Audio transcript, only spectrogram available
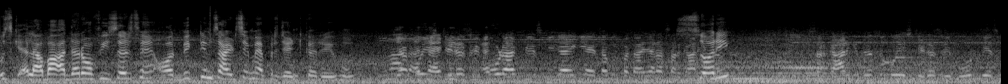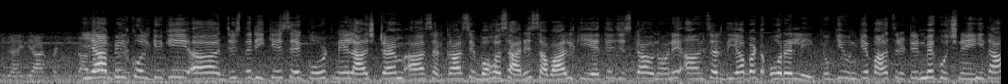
उसके अलावा अदर ऑफिसर्स हैं और विक्टिम साइड से मैं प्रेजेंट कर रही हूँ। सॉरी सरकार की तरफ़ से कोई स्टेटस रिपोर्ट पेश की जाएगी आज तक की या बिल्कुल क्योंकि जिस तरीके से कोर्ट ने लास्ट टाइम सरकार से बहुत सारे सवाल किए थे जिसका उन्होंने आंसर दिया बट ओरली क्योंकि उनके पास रिटर्न में कुछ नहीं था।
